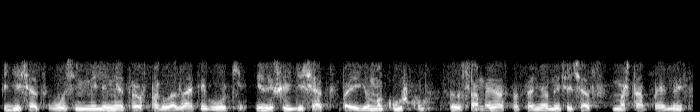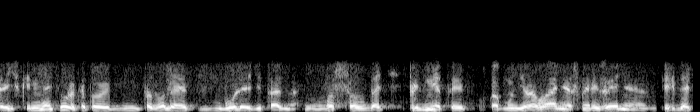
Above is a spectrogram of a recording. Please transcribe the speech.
58 миллиметров по глаза фигурки или 60 по ее макушку. Самый распространенный сейчас масштаб военно-исторической миниатюры, который позволяет более детально воссоздать предметы обмундирования, снаряжения, передать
